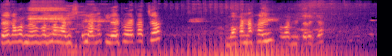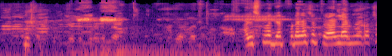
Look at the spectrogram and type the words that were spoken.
থেকে আবার নেমে পড়লাম আর স্কুলে অনেক লেট হয়ে গেছে। বকা না খাই, আবার ভিতরে গিয়ে। আর স্কুলে গেট পড়ে গেছে প্রেয়ার লাইন হয়ে গেছে।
